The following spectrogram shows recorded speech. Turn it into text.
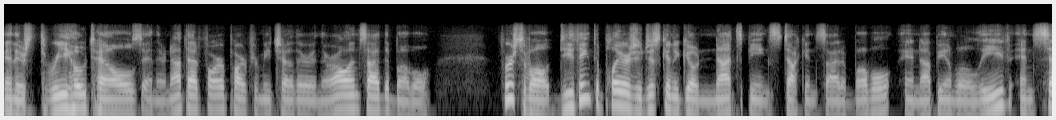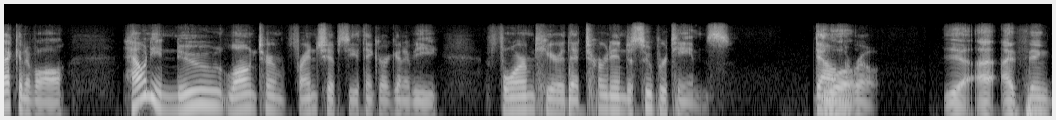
And there's three hotels and they're not that far apart from each other and they're all inside the bubble. First of all, do you think the players are just going to go nuts being stuck inside a bubble and not being able to leave? And second of all, how many new long-term friendships do you think are going to be formed here that turn into super teams down Whoa. the road? Yeah, I, I think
